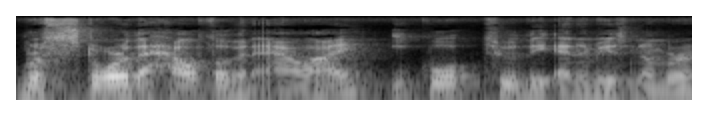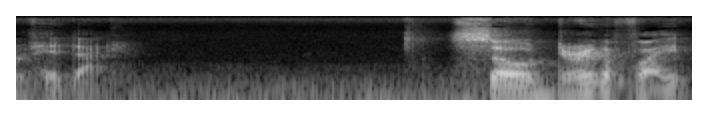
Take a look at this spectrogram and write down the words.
restore the health of an ally equal to the enemy's number of hit die. So during a fight,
